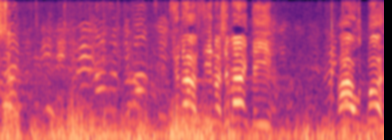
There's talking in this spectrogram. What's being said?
ближче. Сюди всі нажимайте їх. Аут, бос!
